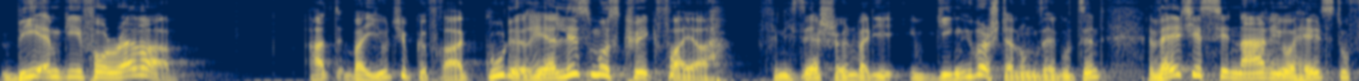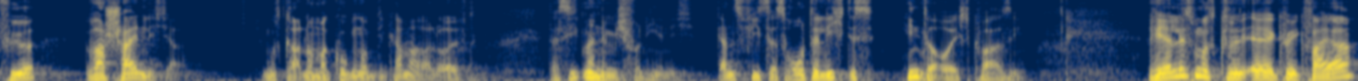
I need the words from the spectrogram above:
BMG Forever hat bei YouTube gefragt, gute Realismus Quickfire. Finde ich sehr schön, weil die Gegenüberstellungen sehr gut sind. Welches Szenario hältst du für wahrscheinlicher? Ich muss gerade noch mal gucken, ob die Kamera läuft. Das sieht man nämlich von hier nicht. Ganz fies. Das rote Licht ist hinter euch quasi. Realismus äh, Quickfire.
